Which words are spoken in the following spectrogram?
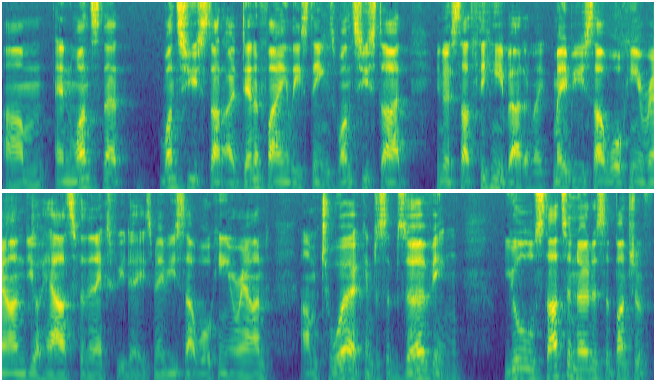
Um, and once that, once you start identifying these things, once you start, you know, start thinking about it, like maybe you start walking around your house for the next few days, maybe you start walking around um, to work and just observing, you'll start to notice a bunch of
